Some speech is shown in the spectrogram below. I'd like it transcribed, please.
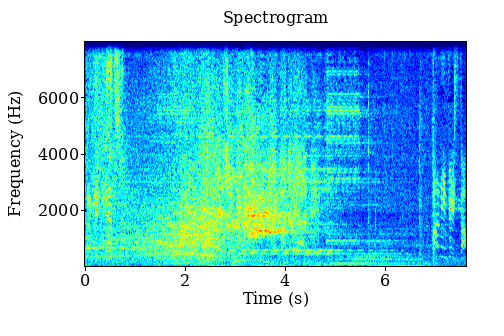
Ma che cazzo? Mani in vista!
